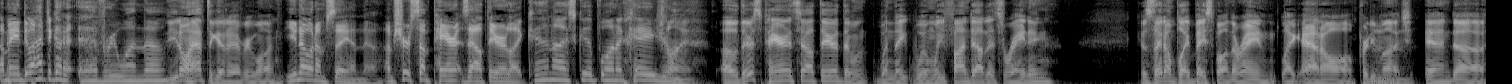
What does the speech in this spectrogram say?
I mean, do I have to go to everyone, though? you don't have to go to everyone. You know what I'm saying, though. I'm sure some parents out there are like, can I skip one occasionally? Oh, there's parents out there that when, when they when we find out it's raining, because they don't play baseball in the rain like at all, pretty much. And uh,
